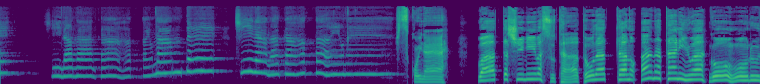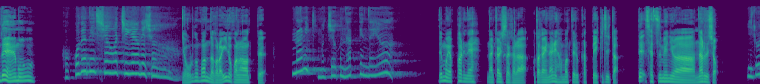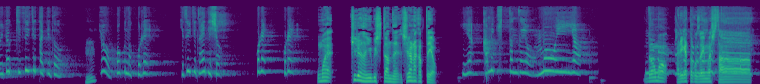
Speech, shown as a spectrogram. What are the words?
知らなかったよなんて知らなかったよね。しつこいね。私にはスタートだったの。あなたにはゴールでも。ここで熱唱は違うでしょいや、俺の番だからいいのかなって。気持ちよくなってんだよでもやっぱりね、仲良しだからお互い何ハマってるかって気づいた。って説明にはなるでしょいろいろ気づいてたけどう。ん？今日僕のこれ気づいてないでしょこれこれお前、綺麗な指したんで知らなかったよ。どうもありがとうございました。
